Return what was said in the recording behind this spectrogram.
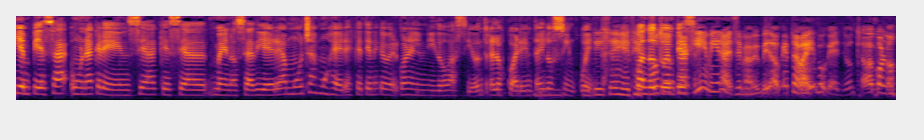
y empieza una creencia que se, bueno, se adhiere a muchas mujeres que tiene que ver con el nido vacío entre los 40 y los 50. Y dices, este Cuando tú empiezas aquí, mira, se me había olvidado que estaba ahí porque yo estaba con los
